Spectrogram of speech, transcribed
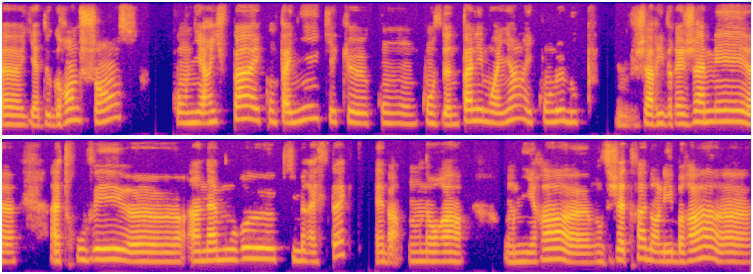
euh, il y a de grandes chances qu'on n'y arrive pas et qu'on panique et que qu'on qu'on se donne pas les moyens et qu'on le loupe. J'arriverai jamais euh, à trouver un amoureux qui me respecte. Eh ben, on aura on ira, euh, on se jettera dans les bras euh,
